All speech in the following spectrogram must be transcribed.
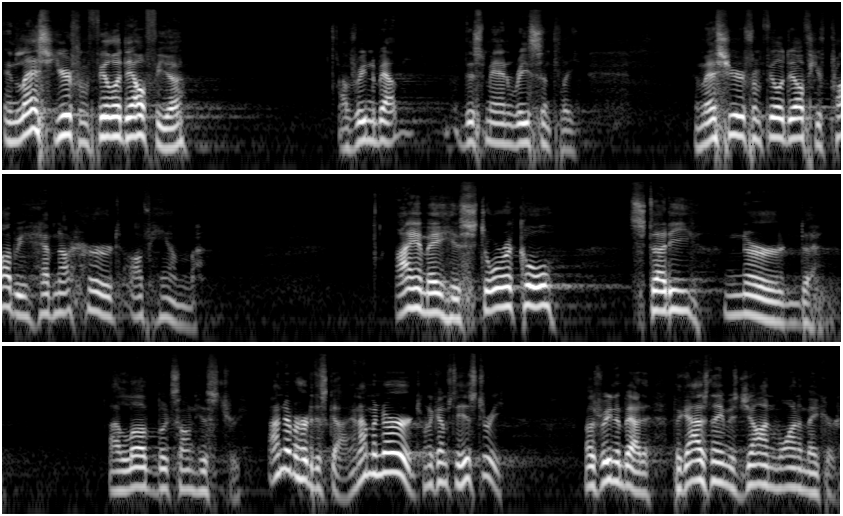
Unless you're from Philadelphia, I was reading about this man recently. Unless you're from Philadelphia, you probably have not heard of him. I am a historical study nerd. I love books on history. I've never heard of this guy, and I'm a nerd when it comes to history. I was reading about it. The guy's name is John Wanamaker.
